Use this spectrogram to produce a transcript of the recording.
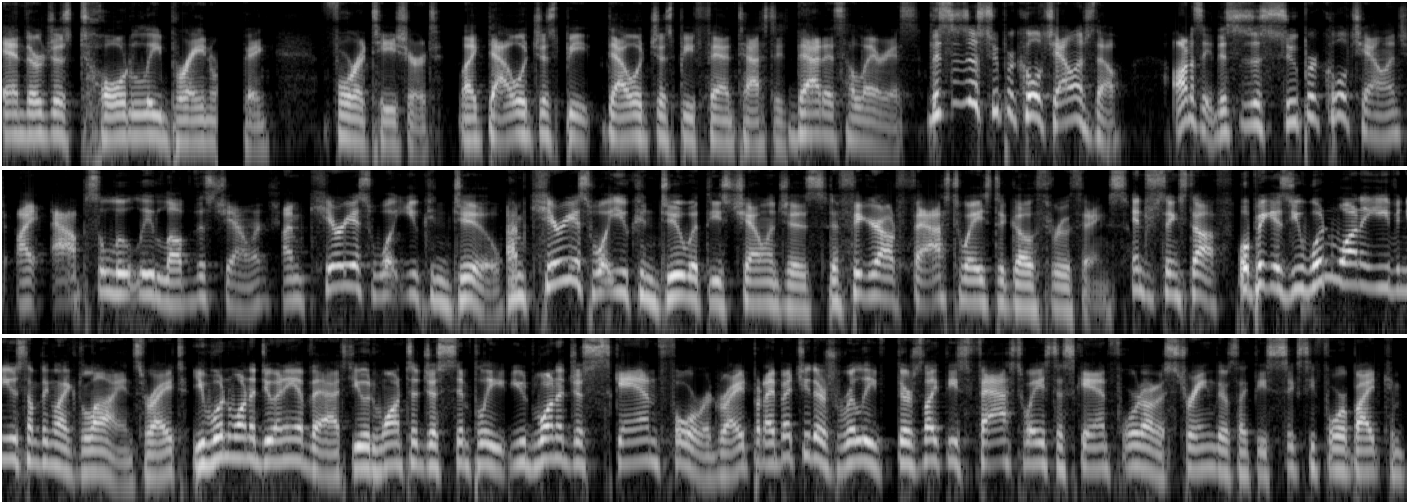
and they're just totally brain ripping for a t-shirt. Like that would just be that would just be fantastic. That is hilarious. This is a super cool challenge though Honestly, this is a super cool challenge. I absolutely love this challenge. I'm curious what you can do. I'm curious what you can do with these challenges to figure out fast ways to go through things. Interesting stuff. Well, because you wouldn't want to even use something like lines, right? You wouldn't want to do any of that. You would want to just simply, you'd want to just scan forward, right? But I bet you there's really, there's like these fast ways to scan forward on a string. There's like these 64 byte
